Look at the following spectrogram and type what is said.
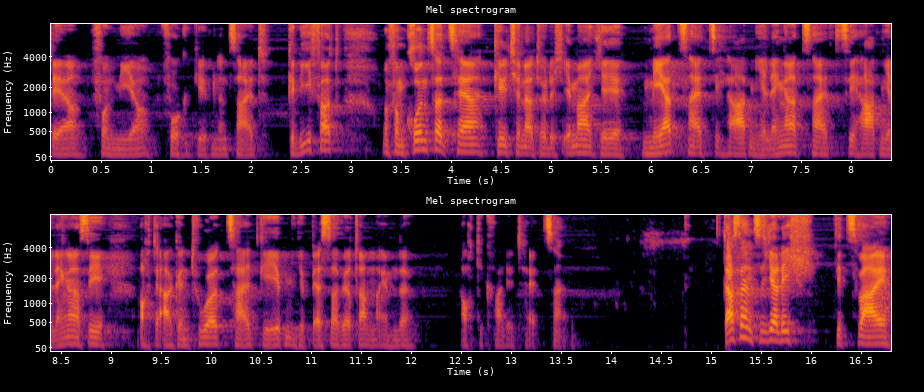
der von mir vorgegebenen Zeit geliefert. Und vom Grundsatz her gilt hier natürlich immer, je mehr Zeit Sie haben, je länger Zeit Sie haben, je länger Sie auch der Agentur Zeit geben, je besser wird am Ende auch die Qualität sein. Das sind sicherlich die zwei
